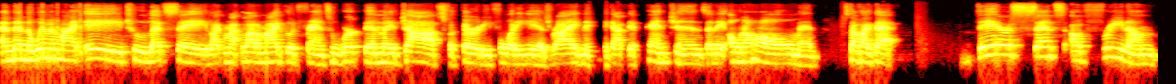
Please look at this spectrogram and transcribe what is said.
and then the women my age who, let's say, like my, a lot of my good friends who worked in their jobs for 30, 40 years, right? And they, they got their pensions and they own a home and stuff like that. Their sense of freedom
